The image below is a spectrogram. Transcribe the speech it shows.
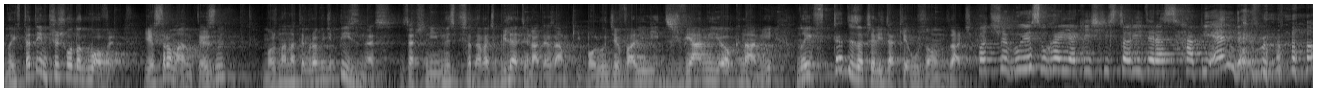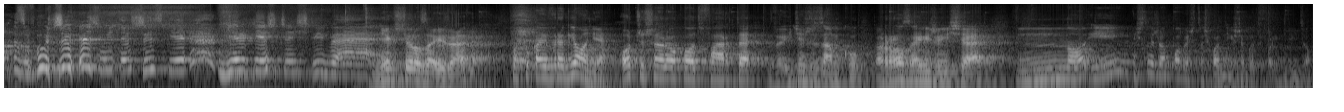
No i wtedy im przyszło do głowy, jest romantyzm, można na tym robić biznes. Zacznijmy sprzedawać bilety na te zamki, bo ludzie walili drzwiami i oknami, no i wtedy zaczęli takie urządzać. Potrzebuję, słuchaj, jakiejś historii teraz z happy endem, zburzyłeś mi te wszystkie wielkie, szczęśliwe... Niech się rozejrzę. Poszukaj w regionie. Oczy szeroko otwarte, wyjdziesz z zamku, rozejrzyj się. No i myślę, że opowiesz coś ładniejszego Twoim widzom.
